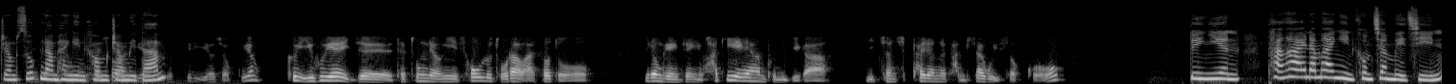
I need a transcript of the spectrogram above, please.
trong suốt năm 2018. 그 이후에 이제 대통령이 서울로 돌아와서도 이런 굉장히 화기애애한 분위기가 2018년을 감싸고 있었고 Tuy nhiên, tháng 2 năm 2019,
